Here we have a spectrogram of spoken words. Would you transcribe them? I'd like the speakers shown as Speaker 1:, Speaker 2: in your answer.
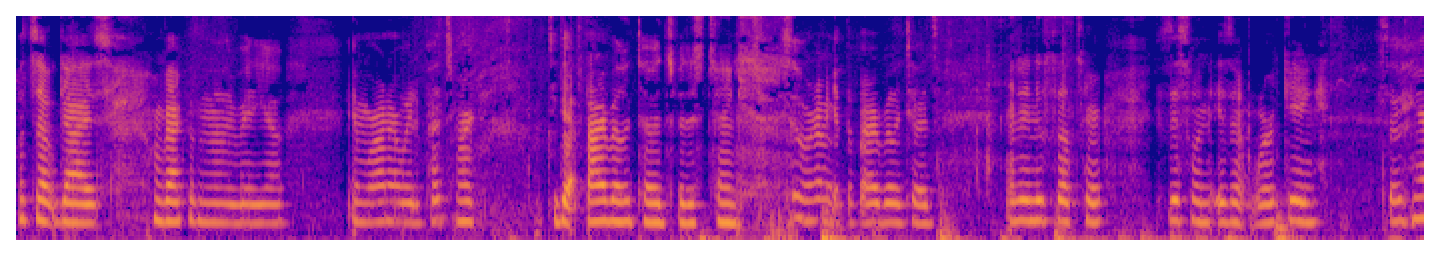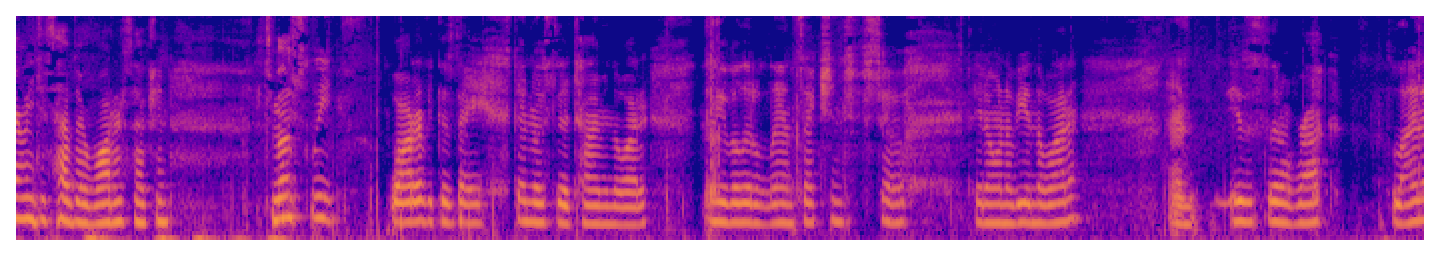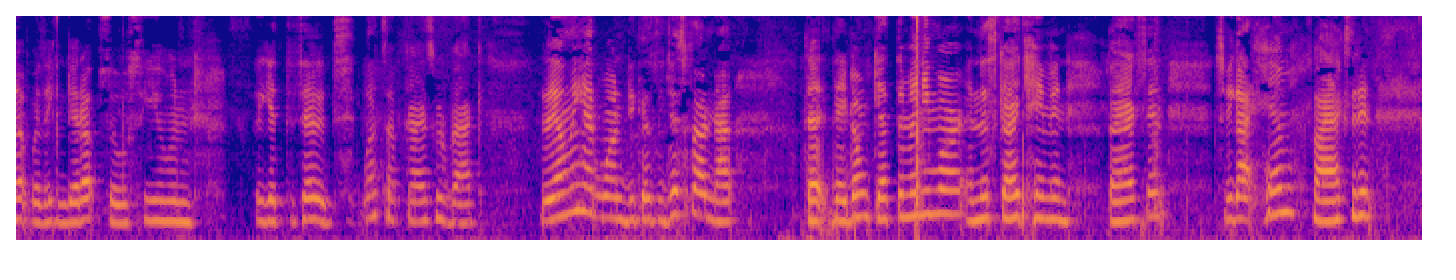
Speaker 1: What's up guys? We're back with another video and we're on our way to PetSmart to get Fire Belly Toads for this tank. So we're gonna get the Fire Belly Toads and a new filter because this one isn't working. So here we just have their water section. It's mostly water because they spend most of their time in the water. Then we have a little land section so they don't want to be in the water. And here's this little rock line up where they can get up. So we'll see you when we get the toads. What's up, guys? We're back. They only had one because we just found out that they don't get them anymore. And this guy came in by accident. So we got him by accident.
